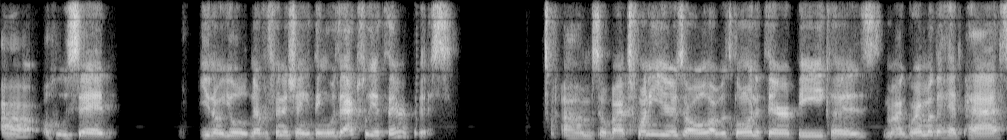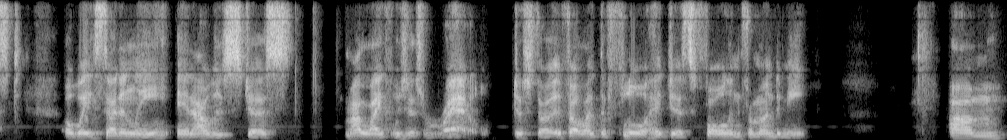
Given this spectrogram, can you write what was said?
uh, who said, you know, you'll never finish anything, was actually a therapist. Um, so by 20 years old, I was going to therapy because my grandmother had passed away suddenly, and I was just, my life was just rattled. Just uh, it felt like the floor had just fallen from under me. Um,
